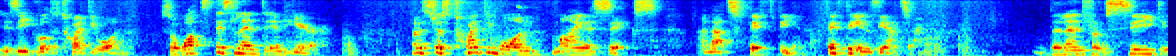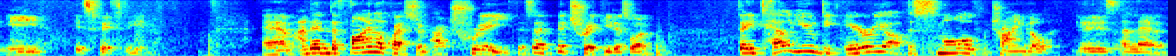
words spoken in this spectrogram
is equal to 21. So what's this length in here? Well, it's just 21 minus 6, and that's 15. 15 is the answer. The length from C to E is 15. Um, and then the final question, part 3. This is a bit tricky, this one. They tell you the area of the small triangle is 11.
